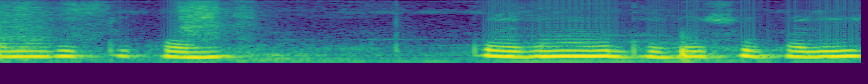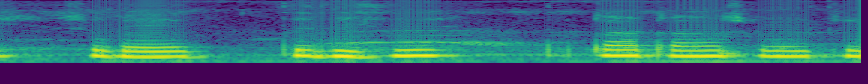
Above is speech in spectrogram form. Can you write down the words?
আমার একটু কম। তো এখানে আবার দেখো সুপারি শুকাইতে দিছি। টাটা সবাইকে।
